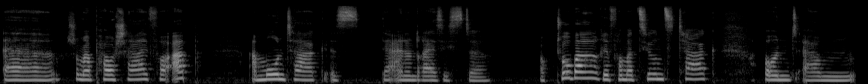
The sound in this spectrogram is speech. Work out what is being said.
Äh, schon mal pauschal vorab. Am Montag ist der 31. Oktober, Reformationstag. Und ähm,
